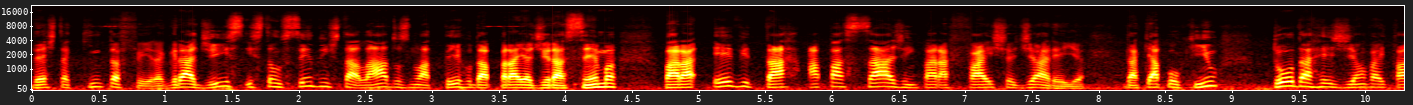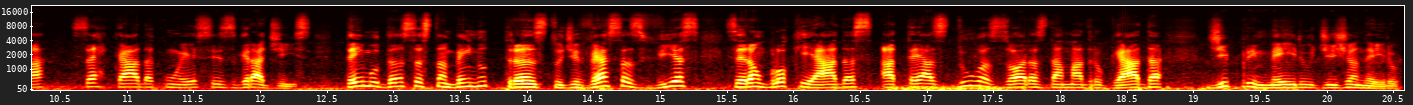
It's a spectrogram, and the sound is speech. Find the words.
desta quinta-feira. Gradis estão sendo instalados no aterro da praia de Iracema para evitar a passagem para a faixa de areia. Daqui a pouquinho, toda a região vai estar cercada com esses gradis. Tem mudanças também no trânsito. Diversas vias serão bloqueadas até as duas horas da madrugada de 1 de janeiro.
